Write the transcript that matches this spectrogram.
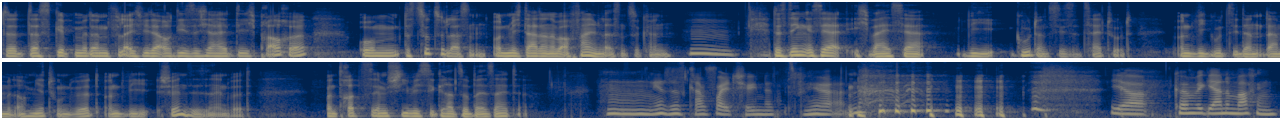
das gibt mir dann vielleicht wieder auch die Sicherheit, die ich brauche, um das zuzulassen und mich da dann aber auch fallen lassen zu können. Hm. Das Ding ist ja, ich weiß ja, wie gut uns diese Zeit tut und wie gut sie dann damit auch mir tun wird und wie schön sie sein wird. Und trotzdem schiebe ich sie gerade so beiseite. Hm, es ist gerade voll schön, das zu hören. ja, können wir gerne machen.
